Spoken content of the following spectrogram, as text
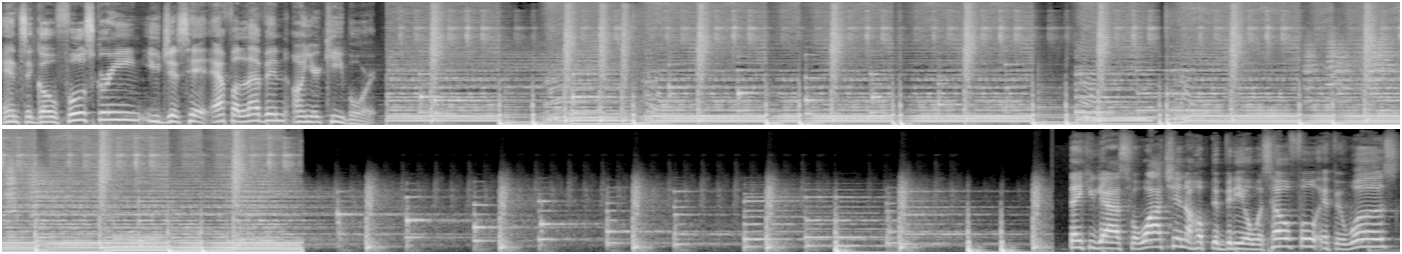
And to go full screen, you just hit F11 on your keyboard. Thank you guys for watching. I hope the video was helpful. If it was,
